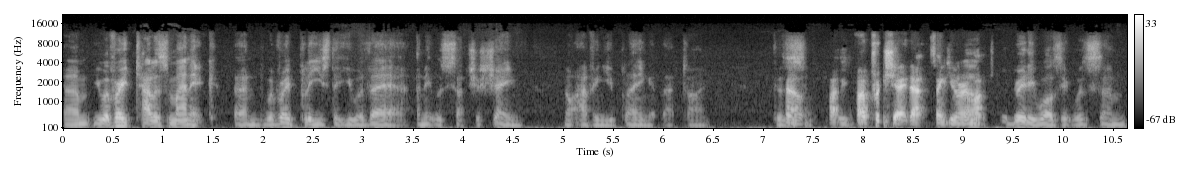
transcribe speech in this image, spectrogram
um, you were very talismanic and we're very pleased that you were there. And it was such a shame not having you playing at that time. no, I, I appreciate that. Thank you very No, much. It really was. It was. Um,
